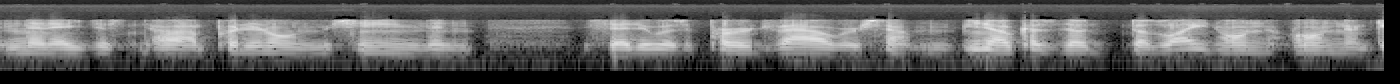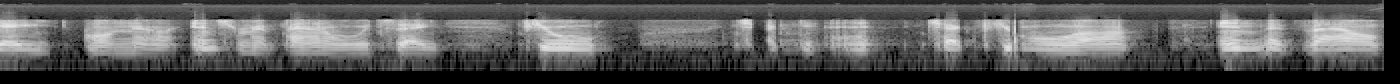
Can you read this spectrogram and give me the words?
and then they just uh, put it on the machine and said it was a purge valve or something. You know, because the the light on on the gate on the instrument panel would say fuel check check fuel uh, inlet valve.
